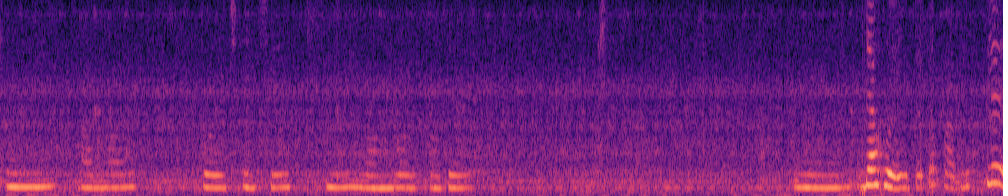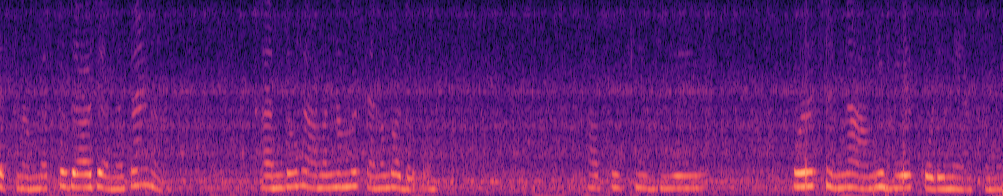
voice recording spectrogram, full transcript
তুমি আমার বলছো যে কি নম্বর হবে? দেখো এটা তো পাবলিক প্লেস নাম্বার তো দেওয়া যায় না তাই না? আমি তোমাকে আমার নাম্বার কেন বা দেবো? আপু কি বিয়ে করেছেন না আমি বিয়ে করিনি এখনও।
